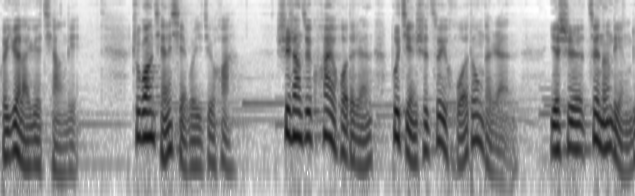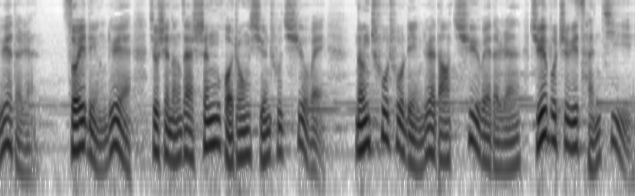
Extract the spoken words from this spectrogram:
会越来越强烈。朱光潜写过一句话：“世上最快活的人，不仅是最活动的人，也是最能领略的人。”所谓领略，就是能在生活中寻出趣味，能处处领略到趣味的人，绝不至于沉寂，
